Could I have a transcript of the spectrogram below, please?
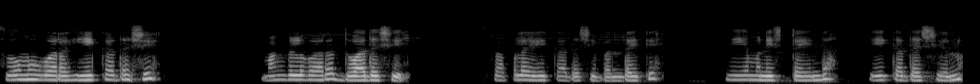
ಸೋಮವಾರ ಏಕಾದಶಿ ಮಂಗಳವಾರ ದ್ವಾದಶಿ, ಸಫಲ ಏಕಾದಶಿ ಬಂದೈತೆ. ನಿಯಮ ನಿಷ್ಠೆಯಿಂದ ಏಕಾದಶಿಯನ್ನು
